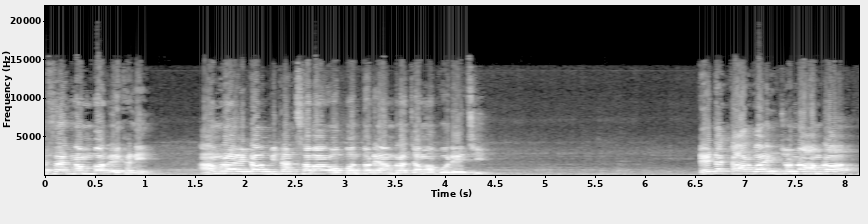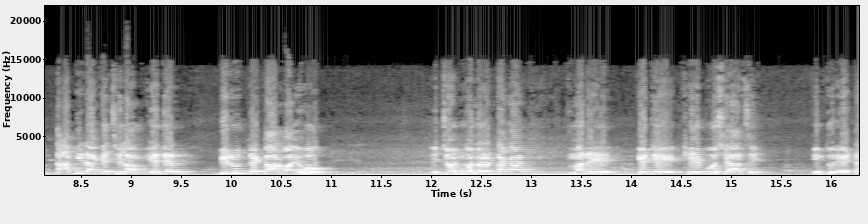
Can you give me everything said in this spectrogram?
এফআইআর নাম্বার এখানে, আমরা এটাও বিধানসভার অভ্যন্তরে আমরা জমা করেছি। এটা কারবাইয়ের জন্য আমরা দাবি রাখেছিলাম, এদের বিরুদ্ধে কারবাই হোক। জনগণের টাকা মানে কেটে খেয়ে বসে আছে, কিন্তু এটা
